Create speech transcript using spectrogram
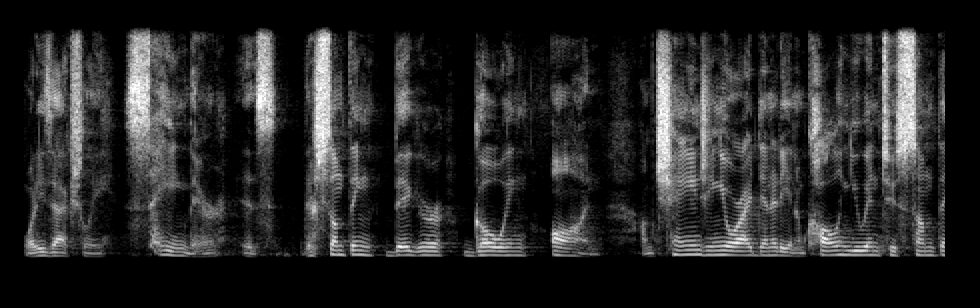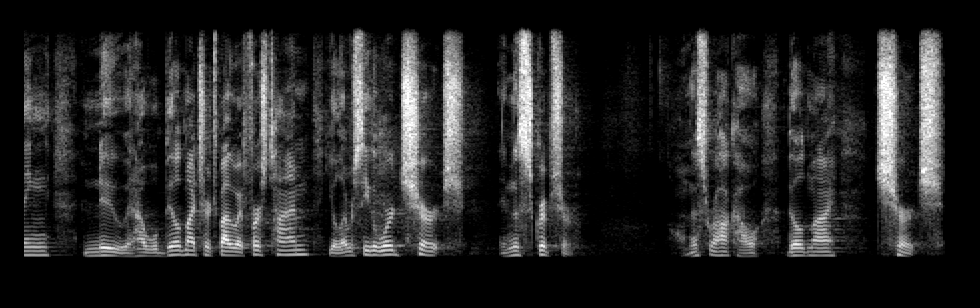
What he's actually saying there is there's something bigger going on. I'm changing your identity and I'm calling you into something new. And I will build my church. By the way, first time you'll ever see the word church in the scripture. On this rock, I will build my church.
